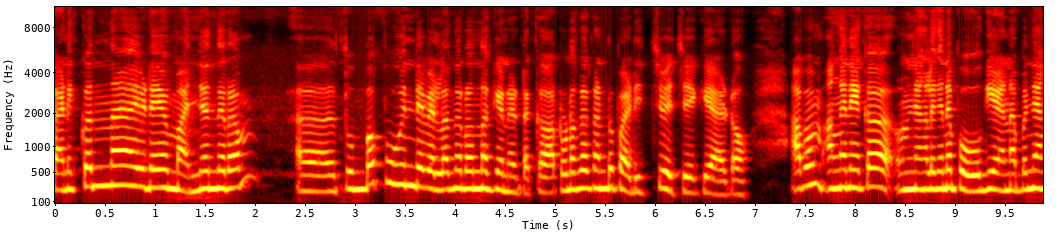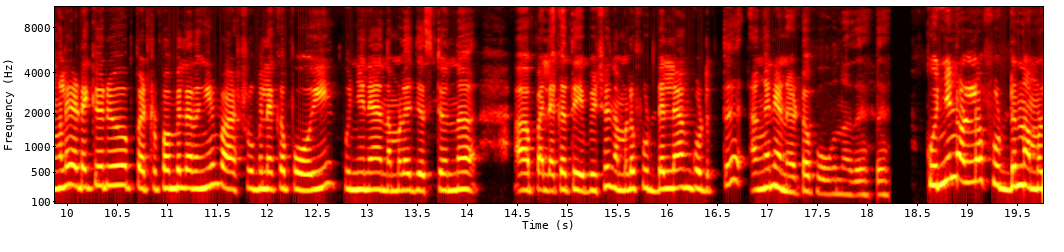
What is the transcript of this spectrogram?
കണിക്കൊന്നയുടെ മഞ്ഞ നിറം തുമ്പപ്പൂവിന്റെ വെള്ള നിറം എന്നൊക്കെയാണ് കേട്ടോ. കാർട്ടൂണൊക്കെ കണ്ട് പഠിച്ചു വെച്ചേക്കുക കേട്ടോ. അപ്പം അങ്ങനെയൊക്കെ ഞങ്ങളിങ്ങനെ പോവുകയാണ്. അപ്പം ഞങ്ങൾ ഇടയ്ക്കൊരു പെട്രോൾ പമ്പിൽ ഇറങ്ങി വാഷ്റൂമിലൊക്കെ പോയി കുഞ്ഞിനെ നമ്മൾ ജസ്റ്റ് ഒന്ന് പല്ലൊക്കെ തേപ്പിച്ച് നമ്മൾ ഫുഡെല്ലാം കൊടുത്ത് അങ്ങനെയാണ് കേട്ടോ പോകുന്നത്. കുഞ്ഞിനുള്ള ഫുഡ് നമ്മൾ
